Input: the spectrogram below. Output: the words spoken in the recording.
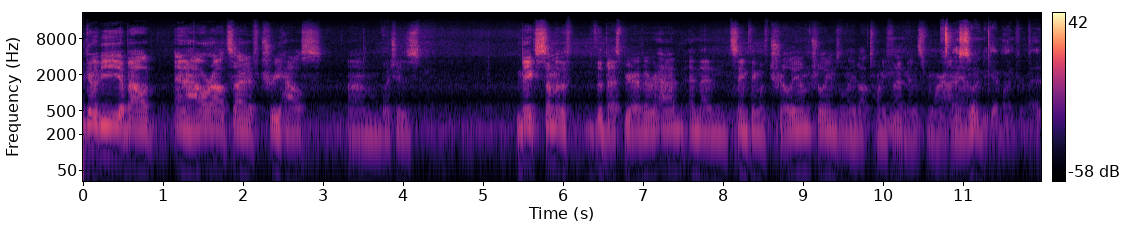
gonna be about an hour outside of Treehouse, um, which is makes some of the the best beer I've ever had, and then same thing with Trillium. Trillium's only about twenty five Mm. minutes from where I I am. I still need to get mine from Ed.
